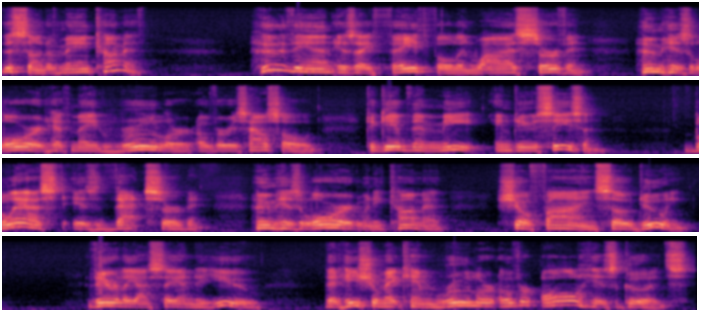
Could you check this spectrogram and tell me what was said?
the Son of Man cometh. Who then is a faithful and wise servant? whom his Lord hath made ruler over his household, to give them meat in due season. Blessed is that servant, whom his Lord, when he cometh, shall find so doing. Verily I say unto you, that he shall make him ruler over all his goods.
